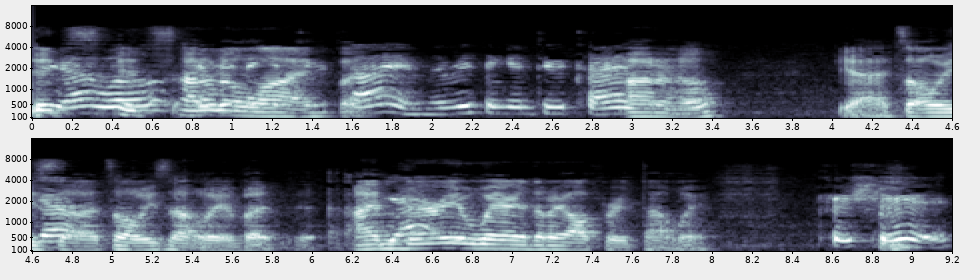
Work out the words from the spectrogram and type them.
It's, yeah, well, it's I don't know why, in due but time. Everything in due time. I don't know. Yeah, it's always Yeah. uh, it's always that way. But I'm Yeah. very aware that I operate that way. For sure.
